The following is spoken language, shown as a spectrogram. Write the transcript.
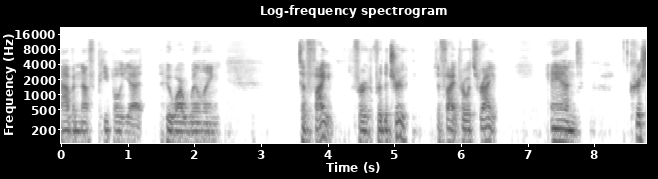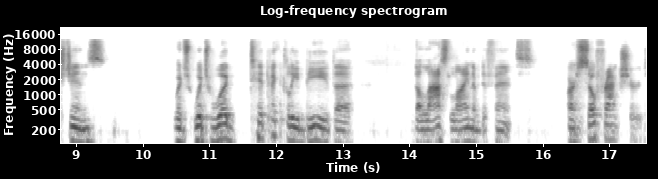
have enough people yet who are willing to fight for for the truth, to fight for what's right. And Christians, which which would typically be the the last line of defense, are so fractured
